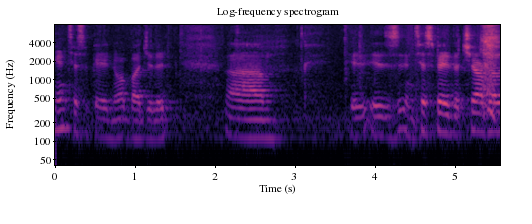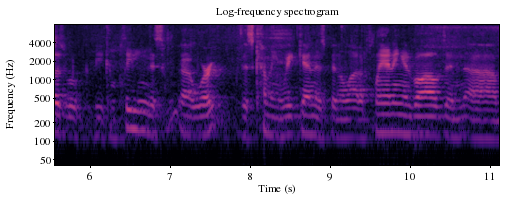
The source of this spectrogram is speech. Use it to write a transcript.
anticipated nor budgeted. Um, It is anticipated that Shaw Brothers will be completing this uh, work this coming weekend. There's been a lot of planning involved in, um,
